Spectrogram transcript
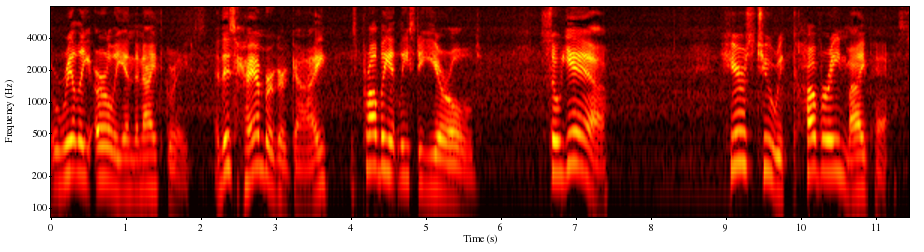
really early in the ninth grade. And this hamburger guy is probably at least a year old. So yeah, here's to recovering my past.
